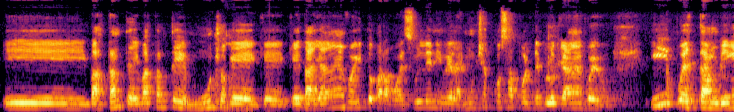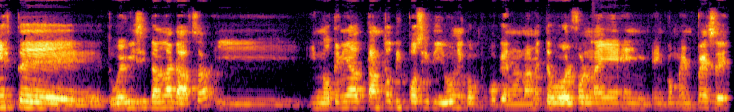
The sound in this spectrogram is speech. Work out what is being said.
y bastante, hay bastante mucho que, que, que tallar en el jueguito para poder subir de nivel, hay muchas cosas por desbloquear en el juego. Y pues también este, tuve visita en la casa y, y no tenía tantos dispositivos, ni porque normalmente juego el Fortnite en, en, en PC,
